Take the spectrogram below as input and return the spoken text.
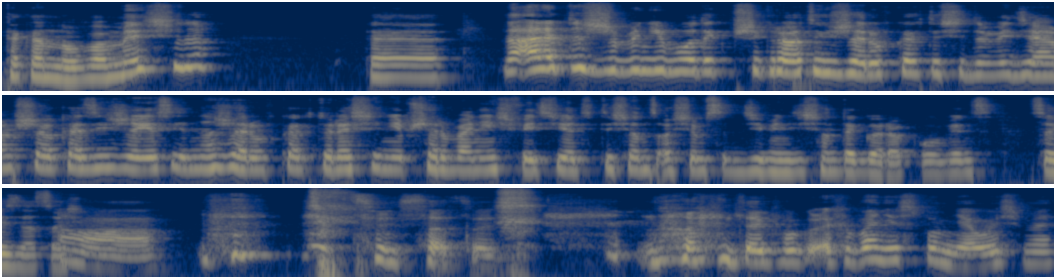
taka nowa myśl. E, no ale też, żeby nie było tak przykro o tych żarówkach, to się dowiedziałam przy okazji, że jest jedna żarówka, która się nieprzerwanie świeci od 1890 roku, więc coś za coś. A, coś za coś. No tak w ogóle, chyba nie wspomniałyśmy,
